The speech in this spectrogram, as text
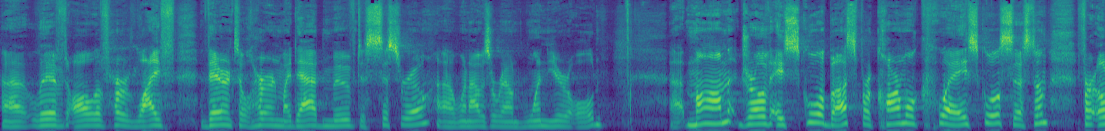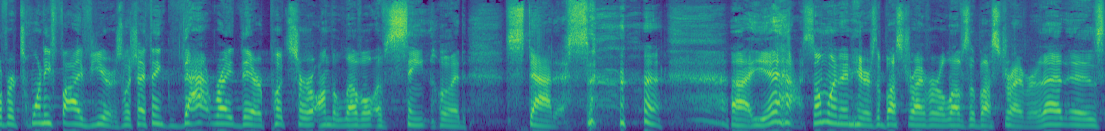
uh, lived all of her life there until her and my dad moved to Cicero uh, when I was around one year old. Uh, Mom drove a school bus for Carmel Clay School System for over 25 years, which I think that right there puts her on the level of sainthood status. uh, yeah, someone in here is a bus driver or loves a bus driver. That is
